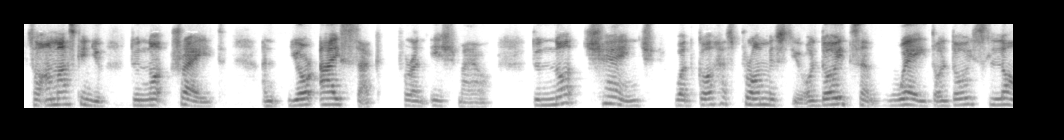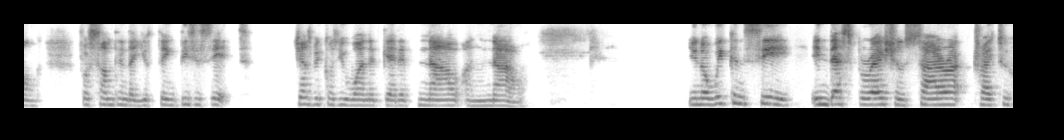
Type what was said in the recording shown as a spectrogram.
So i'm asking you do not trade and your isaac for an ishmael. Do not change what god has promised you although it's a wait although it's long for something that you think this is it just because you want to get it now and now you know, we can see in desperation, Sarah tried to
